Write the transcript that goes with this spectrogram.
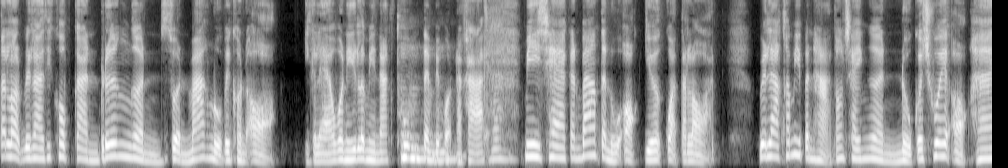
ตลอดเวลาที่คบกันเรื่องเงินส่วนมากหนูเป็นคนออก อีกแล้ววันนี้เรามีนักทุ่มเต็มไปหมดนะคะค่ะมีแชร์กันบ้างแต่หนูออกเยอะกว่าตลอด เวลาเขามีปัญหาต้องใช้เงิน หนูก็ช่วยออกให้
